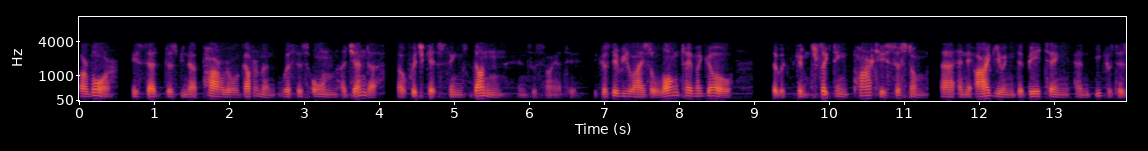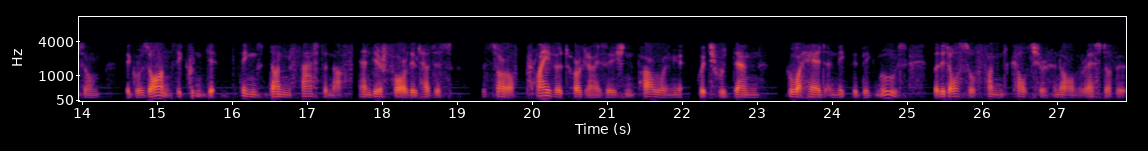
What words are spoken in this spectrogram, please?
or more, he said there's been a parallel government with its own agenda, uh, which gets things done in society. Because they realized a long time ago that with conflicting party system uh, and the arguing, debating, and egotism that goes on, they couldn't get things done fast enough. And therefore, they would have this, this sort of private organization paralleling it, which would then go ahead and make the big moves, but they'd also fund culture and all the rest of it.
